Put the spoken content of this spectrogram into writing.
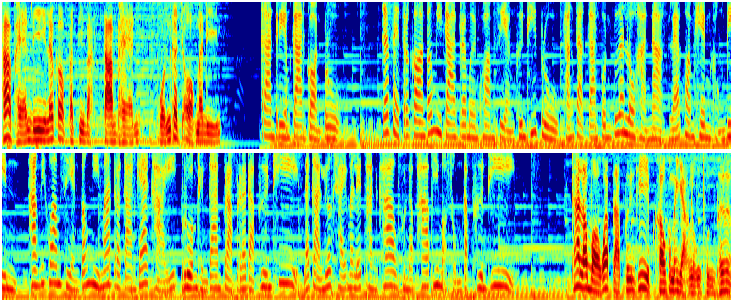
ถ้าแผนดีแล้วก็ปฏิบัติตามแผน ผลก็จะออกมาดี การเตรียมการก่อนปลูก เกษตรกรต้องมีการประเมินความเสี่ยงพื้นที่ปลูก ทั้งจากการปนเปื้อนโลหะหนักและความเค็มของดิน หากมีความเสี่ยงต้องมีมาตรการแก้ไข รวมถึงการปรับระดับพื้นที่ และการเลือกใช้เมล็ดพันธุ์ข้าวคุณภาพที่เหมาะสมกับพื้นที่ ถ้าเราบอกว่าปรับพื้นที่เขาก็ไม่อยากลงทุนเพิ่ม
